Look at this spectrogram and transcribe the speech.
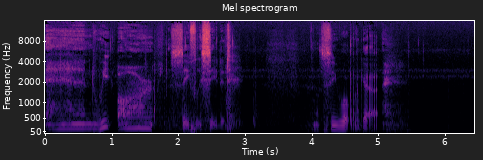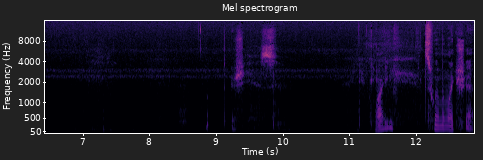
and we are safely seated. Let's see what we got. Oh, there she is. Why are you swimming like shit?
